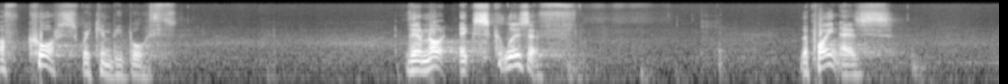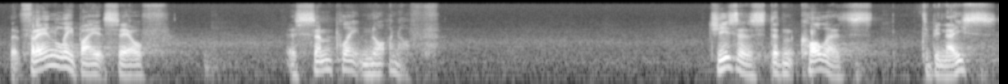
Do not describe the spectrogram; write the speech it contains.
Of course, we can be both. They're not exclusive. The point is that friendly by itself is simply not enough. Jesus didn't call us to be nice,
